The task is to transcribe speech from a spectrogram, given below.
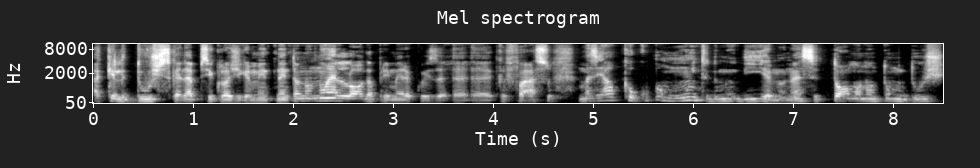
aquele duche, se calhar psicologicamente. Né? Então, não, não é logo a primeira coisa que faço, mas é algo que ocupa muito do meu dia, meu, né? Se tomo ou não tomo duche,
